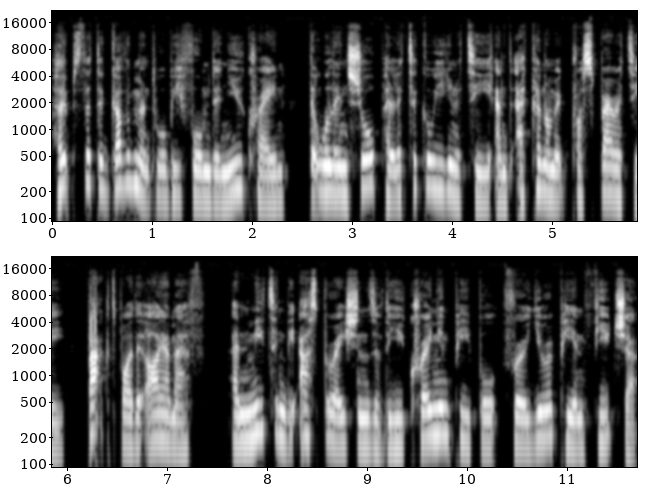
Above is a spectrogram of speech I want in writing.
hopes that a government will be formed in Ukraine that will ensure political unity and economic prosperity backed by the IMF and meeting the aspirations of the Ukrainian people for a European future.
